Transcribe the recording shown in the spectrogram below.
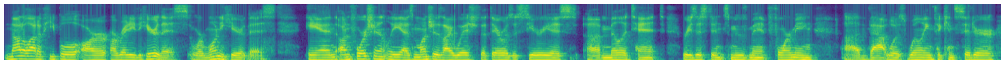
not a lot of people are are ready to hear this or want to hear this. And unfortunately, as much as I wish that there was a serious uh, militant resistance movement forming uh, that was willing to consider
